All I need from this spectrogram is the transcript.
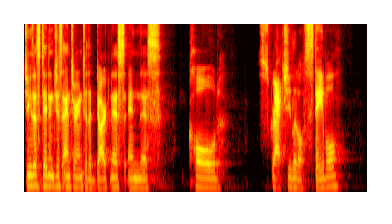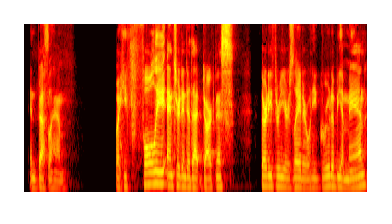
Jesus didn't just enter into the darkness in this cold, scratchy little stable in Bethlehem. But he fully entered into that darkness 33 years later when he grew to be a man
